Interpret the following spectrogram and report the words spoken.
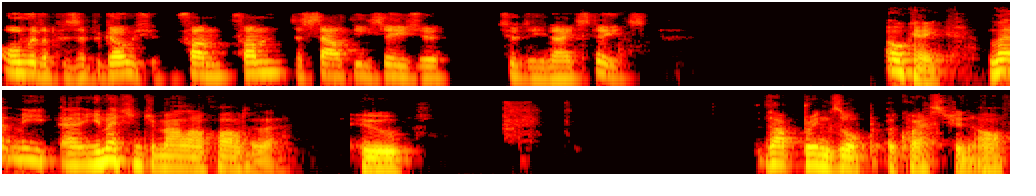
over the Pacific Ocean from, from the Southeast Asia to the United States. Okay, let me, uh, you mentioned Jamal al-Fadl there, who, that brings up a question of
